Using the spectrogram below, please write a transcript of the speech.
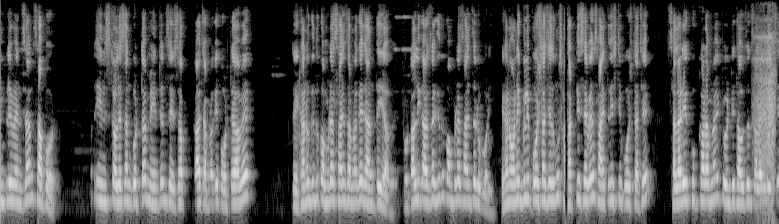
ইমপ্লিমেন্টেশন সাপোর্ট ইনস্টলেশন করতে হবে মেনটেন্স এইসব কাজ আপনাকে করতে হবে। তো এখানেও কিন্তু কম্পিউটার সায়েন্স আপনাকে জানতেই হবে। টোটালি কাজটা কিন্তু কম্পিউটার সায়েন্সের উপরই। এখানে অনেকগুলি পোস্ট আছে, দেখুন থার্টি সেভেন সাঁত্রিশটি পোস্ট আছে স্যালারি খুব খারাপ নয় টোয়েন্টি থাউজেন্ড স্যালারি দিচ্ছে।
